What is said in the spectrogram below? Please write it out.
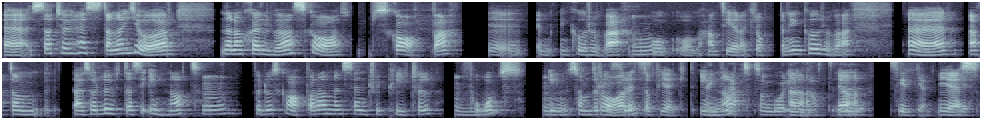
Eh, så att hur hästarna gör när de själva ska skapa eh, en, kurva mm. och, och, hantera kroppen i en kurva är att de alltså lutar sig inåt. Mm. För då skapar de en centripetal mm. force in, mm. som drar Precis. ett objekt inåt. En kraft som går inåt ja, i cirkeln. Yes.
